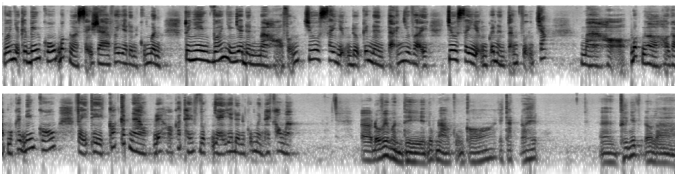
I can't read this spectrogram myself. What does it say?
với những cái biến cố bất ngờ xảy ra với gia đình của mình. Tuy nhiên với những gia đình mà họ vẫn chưa xây dựng được cái nền tảng như vậy, chưa xây dựng một cái nền tảng vững chắc mà họ bất ngờ họ gặp một cái biến cố, vậy thì có cách nào để họ có thể vực dậy gia đình của mình hay không ạ? À? À, đối với mình thì lúc nào cũng có cái cách đó hết. À, thứ nhất đó là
